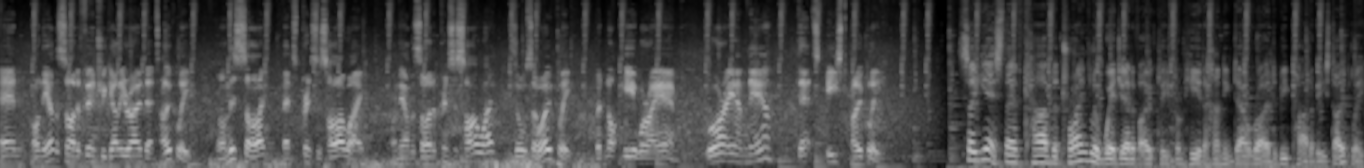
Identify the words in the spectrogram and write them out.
and on the other side of Ferntree Gully Road, that's Oakleigh. And on this side, that's Princes Highway. On the other side of Princes Highway is also Oakleigh, but not here where I am. Where I am now, that's East Oakleigh. So yes, they have carved a triangular wedge out of Oakleigh from here to Huntingdale Road to be part of East Oakleigh.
